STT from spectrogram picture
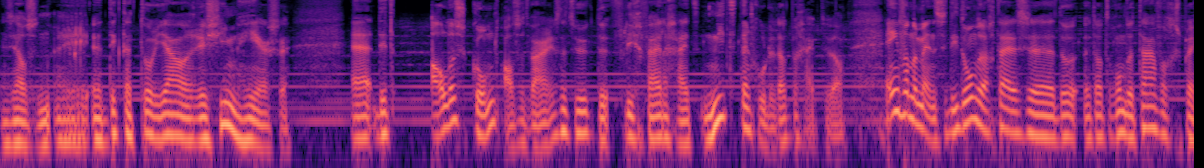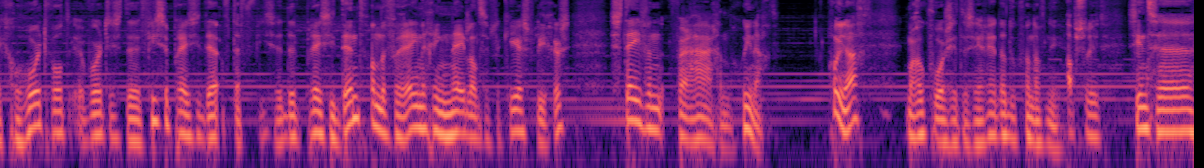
en zelfs een dictatoriaal regime heersen. Uh, dit alles komt, als het waar is natuurlijk, de vliegveiligheid niet ten goede. Dat begrijpt u wel. Een van de mensen die donderdag tijdens uh, dat ronde tafelgesprek gehoord wordt... wordt is de, vicepresident, of de, vice, de president van de Vereniging Nederlandse Verkeersvliegers... Steven Verhagen. Goeienacht. Goeienacht. Ik mag ook voorzitter zeggen, dat doe ik vanaf nu. Absoluut. Sinds uh,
